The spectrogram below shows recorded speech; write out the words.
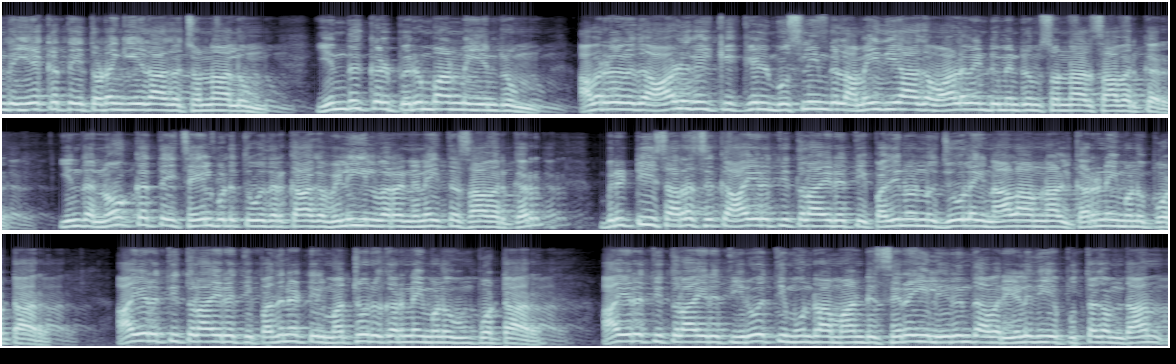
இந்த இயக்கத்தை தொடங்கியதாக சொன்னாலும் இந்துக்கள் பெரும்பான்மை என்றும் அவர்களது ஆளுகைக்கு கீழ் முஸ்லிம்கள் அமைதியாக வாழ வேண்டும் என்றும் சொன்னார் சாவர்கர். இந்த நோக்கத்தை செயல்படுத்துவதற்காக வெளியில் வர நினைத்த சாவர்கர் பிரிட்டிஷ் அரசுக்கு ஆயிரத்தி தொள்ளாயிரத்தி பதினொன்னு ஜூலை நாலாம் நாள் கருணை மனு போட்டார். ஆயிரத்தி தொள்ளாயிரத்தி பதினெட்டில் மற்றொரு கருணை மனுவும் போட்டார். ஆயிரத்தி தொள்ளாயிரத்தி இருபத்தி மூன்றாம் ஆண்டு சிறையில் இருந்து அவர் எழுதிய புத்தகம்தான்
